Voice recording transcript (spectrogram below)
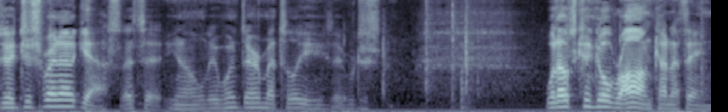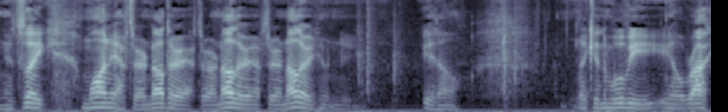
they just ran out of gas. That's it. You know, they weren't there mentally. They were just. What else can go wrong, kind of thing. It's like one after another, after another, after another. You know, like in the movie, you know, Rock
